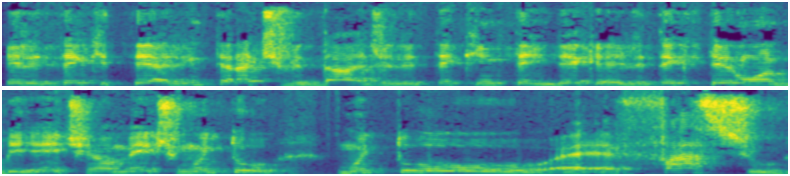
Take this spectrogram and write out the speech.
ele tem que ter ali interatividade, ele tem que entender que ele tem que ter um ambiente realmente muito, muito é, é fácil,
